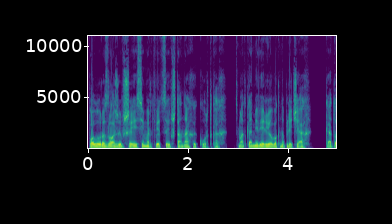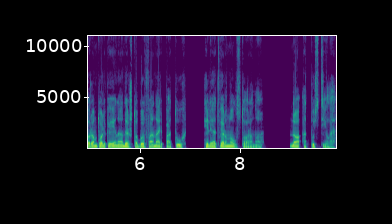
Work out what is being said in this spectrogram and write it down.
полуразложившиеся мертвецы в штанах и куртках, с мотками веревок на плечах, которым только и надо, чтобы фонарь потух или отвернул в сторону. Но отпустила.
